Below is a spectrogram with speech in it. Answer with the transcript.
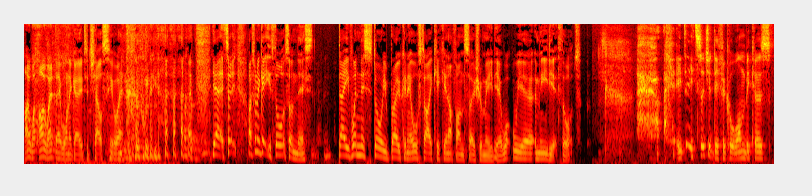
I, w- I went. They want to go to Chelsea away. yeah. So I just want to get your thoughts on this, Dave. When this story broke and it all started kicking off on social media, what were your immediate thoughts? It, it's such a difficult one because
